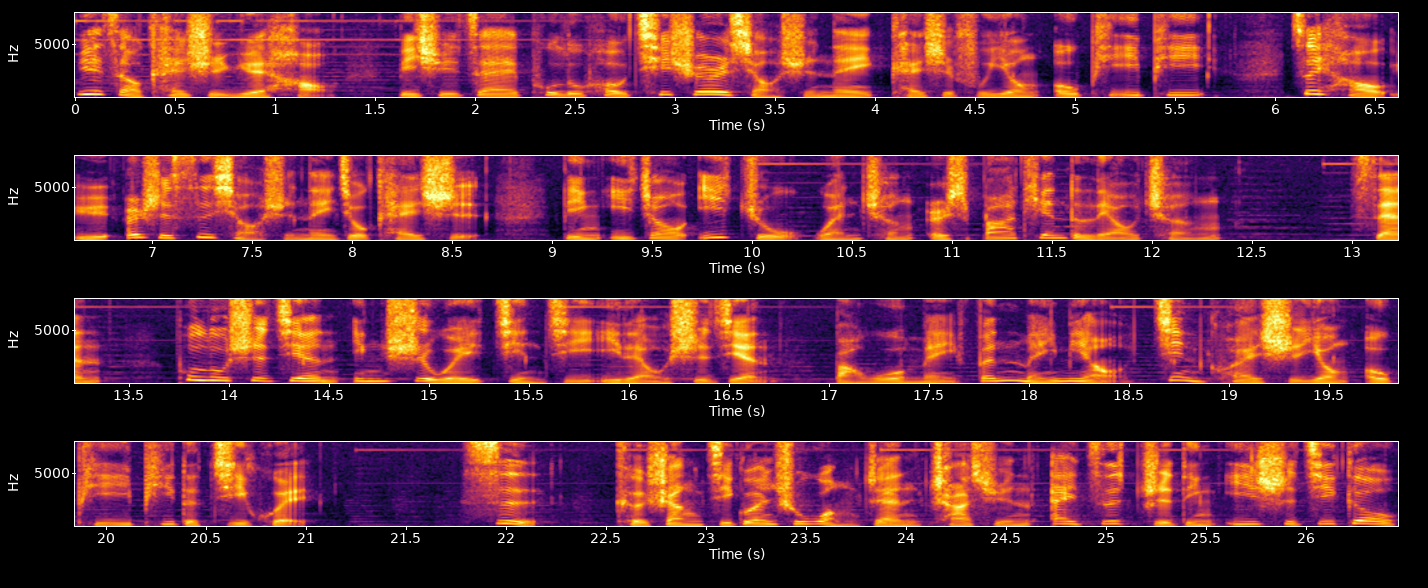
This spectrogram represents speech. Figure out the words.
越早开始越好，必须在暴露后七十二小时内开始服用 OPEP，最好于二十四小时内就开始，并依照医嘱完成二十八天的疗程。三、暴露事件应视为紧急医疗事件，把握每分每秒尽快使用 OPEP 的机会。四、可上疾管署网站查询艾滋指定医事机构，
